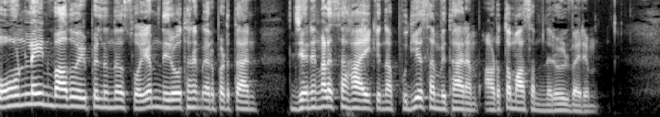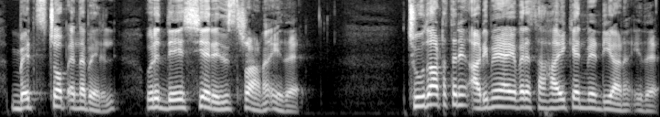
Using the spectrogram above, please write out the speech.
ഓൺലൈൻ വാതുവയ്പിൽ നിന്ന് സ്വയം നിരോധനം ഏർപ്പെടുത്താൻ ജനങ്ങളെ സഹായിക്കുന്ന പുതിയ സംവിധാനം അടുത്ത മാസം നിലവിൽ വരും. ബെഡ് സ്റ്റോപ്പ് എന്ന പേരിൽ ഒരു ദേശീയ രജിസ്റ്ററാണ് ഇത്. ചൂതാട്ടത്തിന് അടിമയായവരെ സഹായിക്കാൻ വേണ്ടിയാണ് ഇത്.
